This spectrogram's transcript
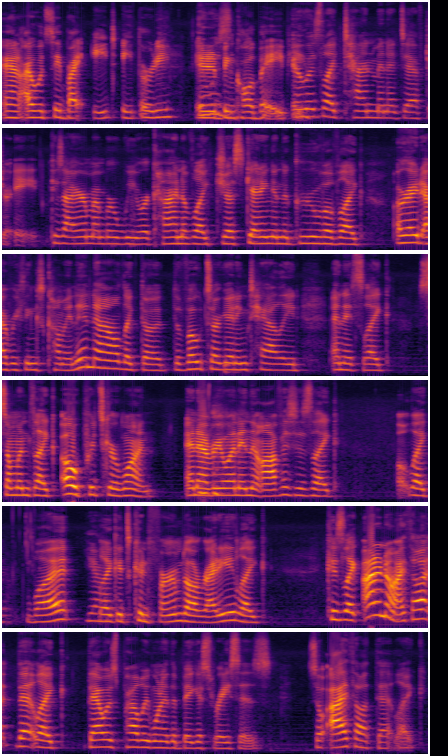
and I would say by eight, eight thirty, it, It had been called by AP. It was like 10 minutes after 8 because I remember we were kind of like just getting in the groove of like, all right, everything's coming in now. Like the, the votes are getting tallied. And it's like, someone's like, oh, Pritzker won. And everyone in the office is like, oh, like, what? Yeah. Like it's confirmed already? Like, because like, I don't know. I thought that like that was probably one of the biggest races. So I thought that like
